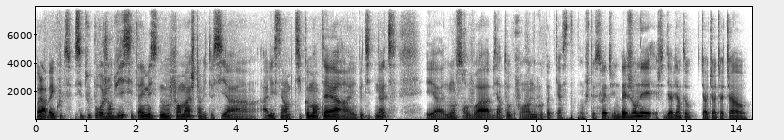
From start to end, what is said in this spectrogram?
Voilà, bah écoute, c'est tout pour aujourd'hui. Si tu as aimé ce nouveau format, je t'invite aussi à, laisser un petit commentaire, une petite note. Et euh, nous, on se revoit bientôt pour un nouveau podcast. Donc, je te souhaite une belle journée et je te dis à bientôt. Ciao, ciao, ciao, ciao.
